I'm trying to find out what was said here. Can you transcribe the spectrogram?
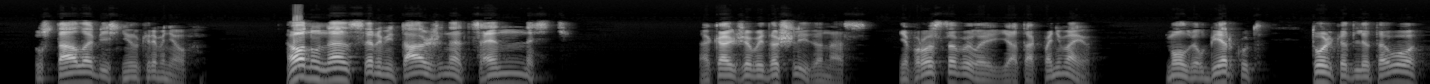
— устало объяснил Кремнев. — Он у нас эрмитажная ценность. — А как же вы дошли до нас? Не просто было, я так понимаю, — молвил Беркут только для того,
